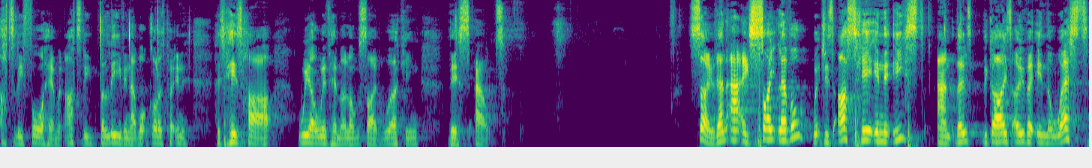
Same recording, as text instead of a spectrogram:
utterly for him and utterly believing that what God has put in as his heart, we are with him alongside working this out. So then at a site level, which is us here in the east and those the guys over in the west,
